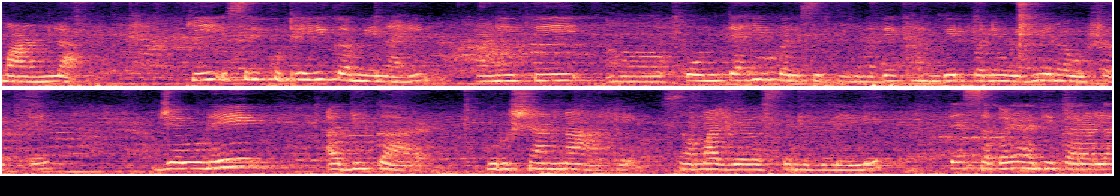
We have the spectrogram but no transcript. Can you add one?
मांडला की स्त्री कुठेही कमी नाही आणि ती कोणत्याही परिस्थितीमध्ये खंबीरपणे उभी राहू शकते. जेवढे अधिकार पुरुषांना आहे समाजव्यवस्थेने दिलेले त्या सगळ्या अधिकाराला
